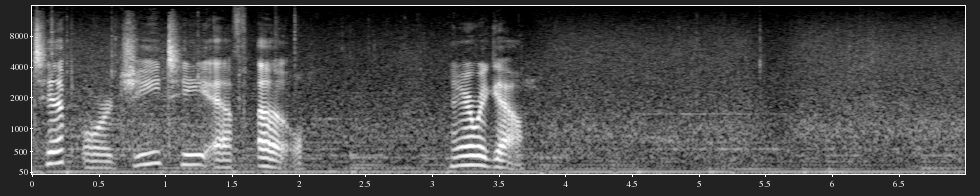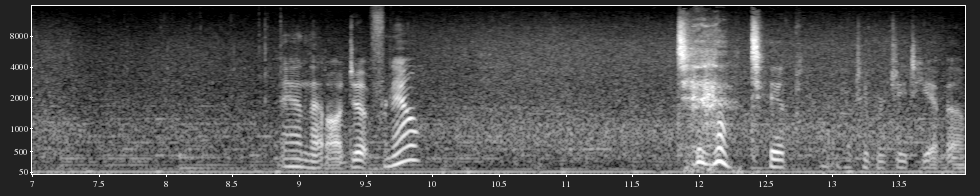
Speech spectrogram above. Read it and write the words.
tip or GTFO. There we go. And that ought to do it for now. tip. Tip or GTFO.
